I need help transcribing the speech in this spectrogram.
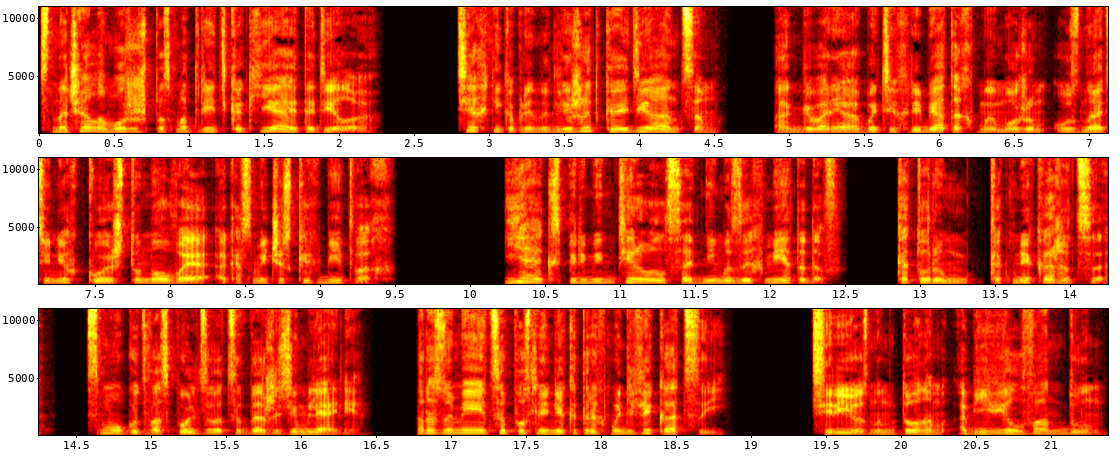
Сначала можешь посмотреть, как я это делаю. Техника принадлежит каэдианцам, а говоря об этих ребятах, мы можем узнать у них кое-что новое о космических битвах. Я экспериментировал с одним из их методов, которым, как мне кажется, смогут воспользоваться даже земляне. Разумеется, после некоторых модификаций. Серьезным тоном объявил Ван Дун.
